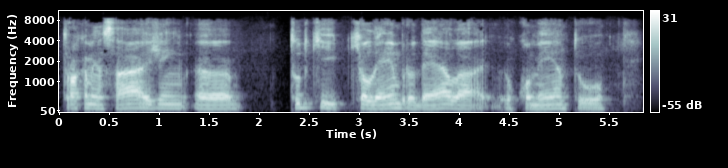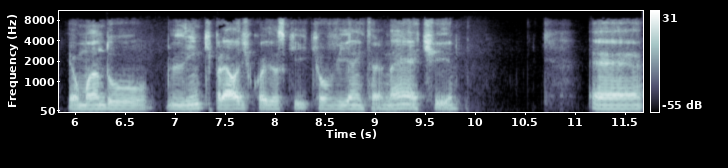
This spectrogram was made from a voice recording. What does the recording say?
troca mensagem, uh, tudo que, que eu lembro dela, eu comento, eu mando link para ela de coisas que, que eu vi na internet. É,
